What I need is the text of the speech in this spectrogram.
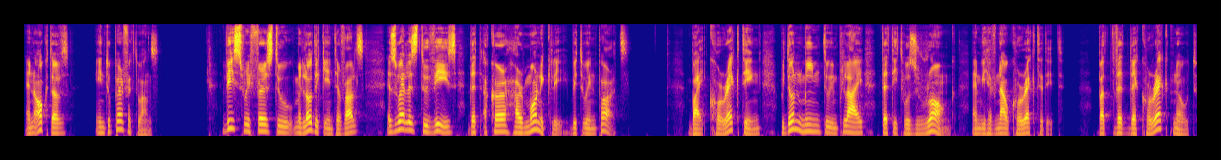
and octaves into perfect ones. This refers to melodic intervals as well as to these that occur harmonically between parts. By correcting, we don't mean to imply that it was wrong and we have now corrected it, but that the correct note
